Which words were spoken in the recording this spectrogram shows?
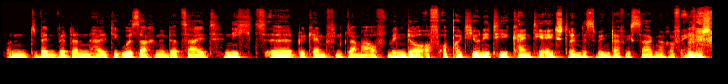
Und wenn wir dann halt die Ursachen in der Zeit nicht äh, bekämpfen, Klammer auf Window of Opportunity, kein TH drin, deswegen darf ich sagen, auch auf Englisch,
